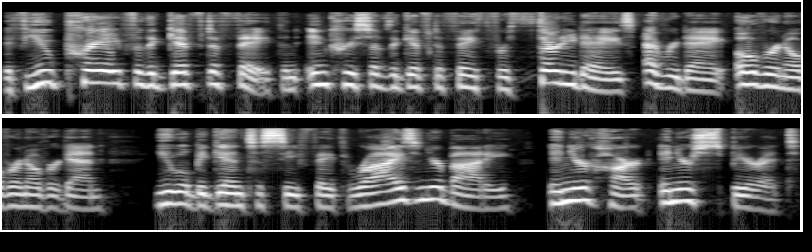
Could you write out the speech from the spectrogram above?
If you pray for the gift of faith, an increase of the gift of faith for 30 days, every day, over and over and over again, you will begin to see faith rise in your body, in your heart, in your spirit.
